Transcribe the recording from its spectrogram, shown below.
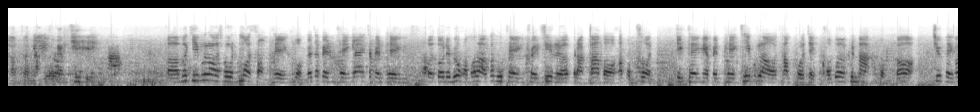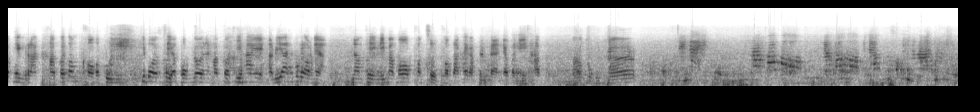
ครับจัดหนักเต็มที่ครับ เอ่อเมื่อกี้พวกเราโชว์ทั้งหมด 2 เพลงครับผมก็จะเป็นเพลงแรกจะเป็นเพลงเปิดตัวเดบิวต์ของพวกเราก็คือเพลง Crazy Love รักบ้าบอครับผมส่วนอีกเพลงเนี่ยเป็นเพลงที่พวกเราทำโปรเจกต์ cover ขึ้นมาครับผมก็ชื่อเพลงว่าเพลงรักครับก็ต้องขอขอบคุณพี่บอยเสียพงษ์ด้วยนะครับก็ที่ให้อนุญาตให้พวกเราเนี่ยนำเพลงนี้มามอบความสุขความรักให้กับแฟนๆในวันนี้ครับ ครับขอบคุณครับไหนๆผมรักป้าบอแล้วก็รอไปแล้วผู้ชมนะคะที่อยู่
